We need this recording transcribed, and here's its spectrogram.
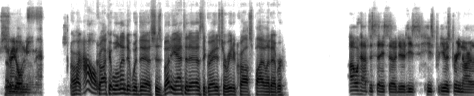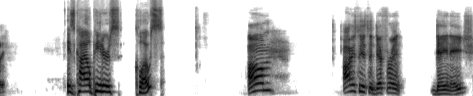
straight old me, man. All right, wow. Crockett, we'll end it with this. Is Buddy Antunez the greatest arena cross pilot ever? I would have to say so, dude. He's he's he was pretty gnarly. Is Kyle Peters close? Um obviously it's a different day and age,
